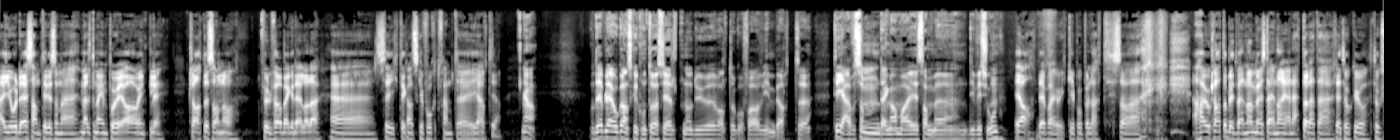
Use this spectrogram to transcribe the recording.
jeg gjorde det samtidig som jeg meldte meg inn på UiA og egentlig klarte sånn å fullføre begge deler der. Eh, Så gikk det ganske fort frem til Jerv-tida. Ja. Og det ble jo ganske kontroversielt når du valgte å gå fra Vindbjart eh, til Jerv, som den gang var i samme divisjon. Ja, det var jo ikke populært. Så eh, jeg har jo klart å bli venner med Steinar igjen etter dette. her. Det tok jo tok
